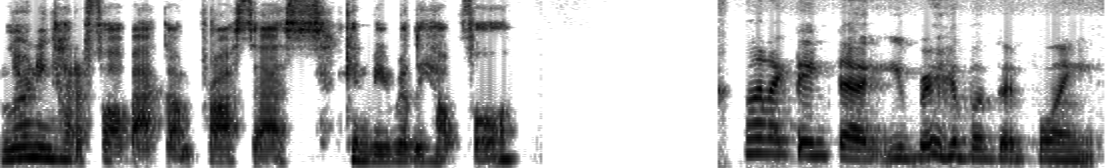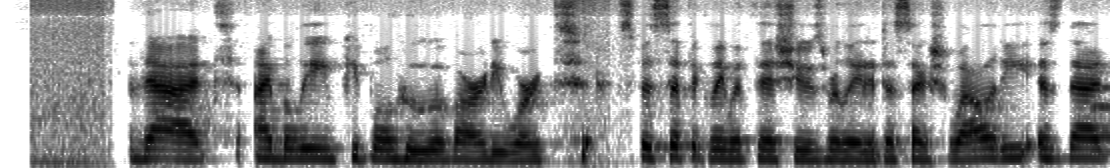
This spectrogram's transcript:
learning how to fall back on process can be really helpful. Well, I think that you bring up a good point that I believe people who have already worked specifically with issues related to sexuality is that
